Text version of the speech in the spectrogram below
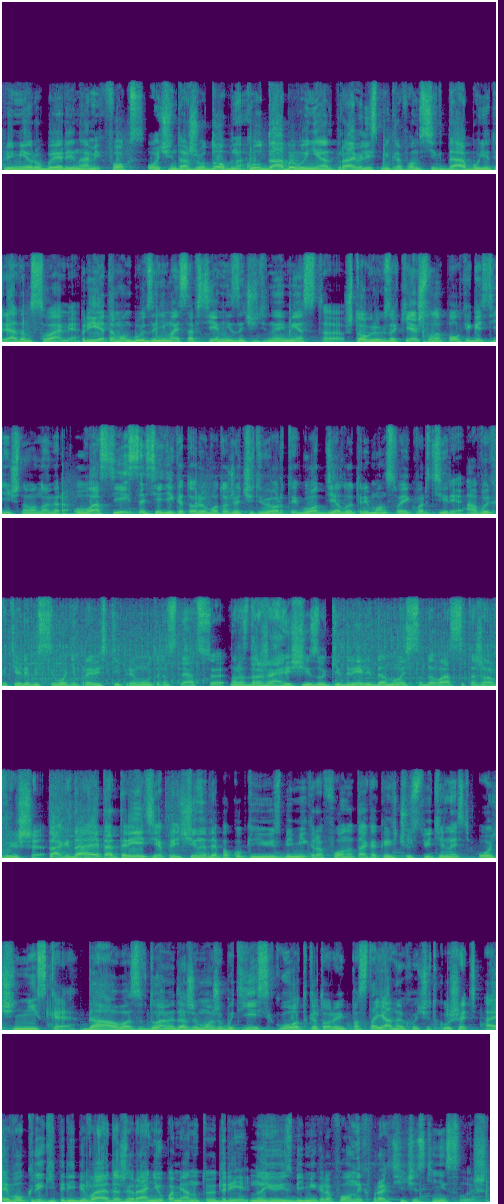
примеру BR Dynamic Fox, очень даже удобно. Куда бы вы ни отправились, микрофон всегда будет рядом с вами. При этом он будет занимать совсем незначительное место, что в рюкзаке, что на полке гостиничного номера. У вас есть соседи, которые вот уже четвертый год делают ремонт в своей квартире, а вы хотели бы сегодня провести прямую трансляцию, но раздражающие звуки дрели доносятся до вас с этажа выше. Тогда это третья причина для покупки USB микрофона, так как их чувствительность очень низкая. Да, у вас в доме даже может быть есть кот, который постоянно хочет кушать, а его крики перебивают даже ранее упомянутую дрель, но USB микрофон их практически не слышит.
